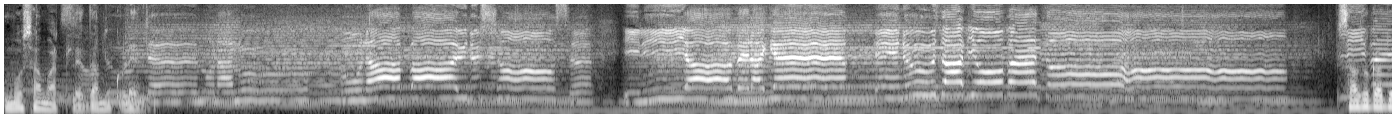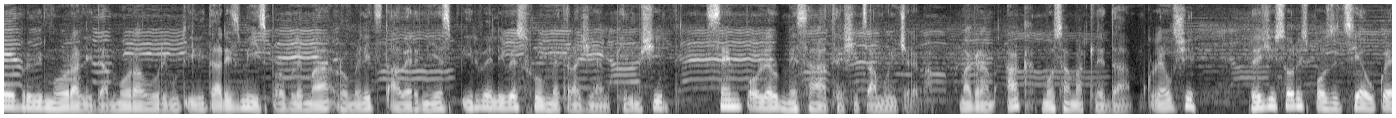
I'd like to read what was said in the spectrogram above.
მოსამართლე და მკვლელი. Il y avait la guerre et nous avions 20 საზოგადოებრივი მორალი და მორალური უტილიტარიზმი ის პრობლემაა, რომელიც ტავერნიეს პირველივე სრულმეტრაჟიან ფილმში სენ პოლელ მესაათეში წამოიჭრება. მაგრამ აქ მოსამართლე და მკვლელში რეჟისორის პოზიცია უკვე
